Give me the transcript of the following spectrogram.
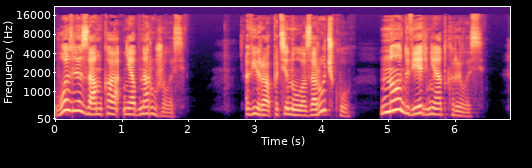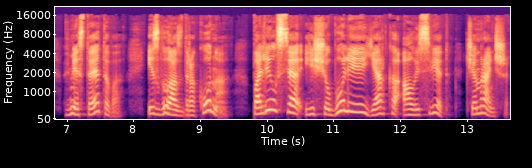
возле замка не обнаружилось. Вира потянула за ручку, но дверь не открылась. Вместо этого из глаз дракона полился еще более ярко-алый свет, чем раньше.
